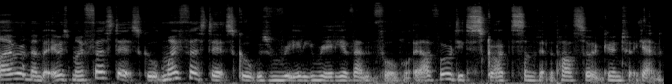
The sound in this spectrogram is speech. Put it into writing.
I remember it was my first day at school. My first day at school was really, really eventful. I've already described some of it in the past, so I won't go into it again.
